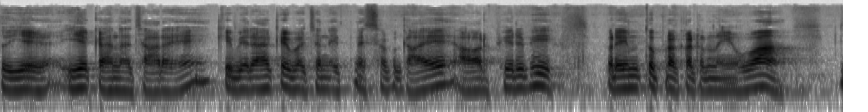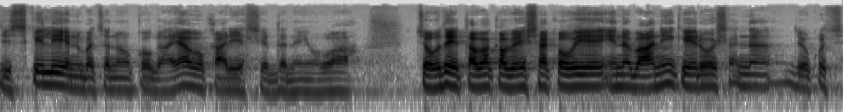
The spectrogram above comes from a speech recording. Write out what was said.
तो ये ये कहना चाह रहे हैं कि विरह के वचन इतने सब गाए और फिर भी प्रेम तो प्रकट नहीं हुआ। जिसके लिए इन वचनों को गाया वो कार्य सिद्ध नहीं हुआ। चौदह तवक वेशक हुए इन वाणी के रोशन, जो कुछ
